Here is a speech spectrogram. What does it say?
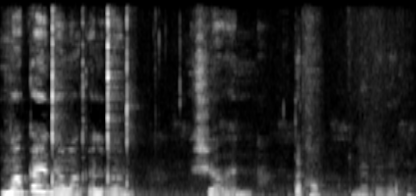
মাখানা মাখানা সমান তা খাও তুমি একা একা খাও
